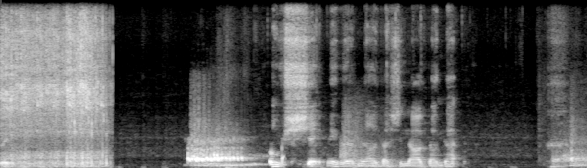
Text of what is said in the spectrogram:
me. Oh shit, maybe I've not I should not have done that.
